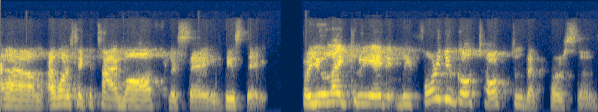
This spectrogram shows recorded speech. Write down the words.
um, I want to take the time off. Let's say this day. But you like create it before you go talk to that person.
